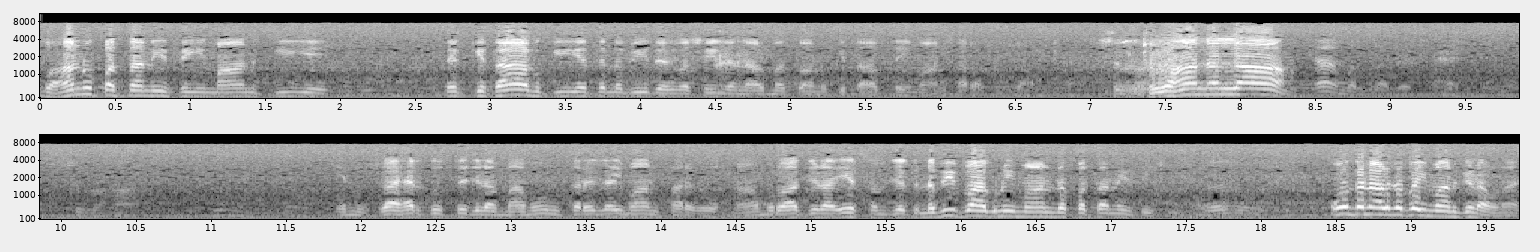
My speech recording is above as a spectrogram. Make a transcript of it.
تھانو پتہ نہیں سی ایمان کی ہے تے کتاب کی ہے تے نبی دے وسیلے نال میں تانوں کتاب تے ایمان سارا سمجھا سبحان اللہ۔ مطلب ہے؟ یہ ظاہر دوتے جڑا معمول کرے گا ایمان فرق ہو۔ نہ مراد جڑا یہ سمجھے کہ نبی پاک نو ایمان دا پتہ نہیں سی۔ اون دے نال تے ایمان کیڑا ہونا ہے؟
